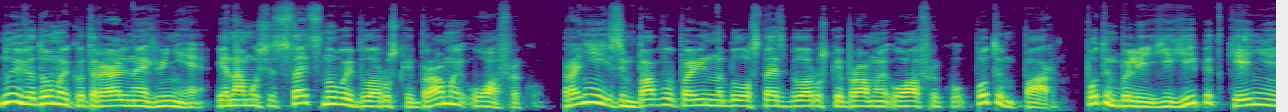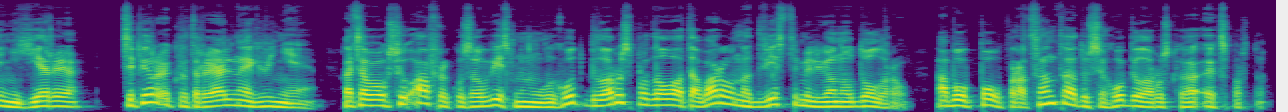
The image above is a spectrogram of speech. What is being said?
Ну і вядома экватарыальная гвінея. Яна мусіць стаць новай беларускай брамай у Афрыку. Раней Зімбабве павінна было стаць беларускай брамай у Афрыку потым пар. Потым былі Егіпет Кенія Нігерыя цяпер экватарыальная гвінея. Хаця ва ўсю Афрыку за ўвесь мінулы год Беларусь прадала тавараў на 200 мільёнаў долараў або паўпрацэнта ад усяго беларускага экспорту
